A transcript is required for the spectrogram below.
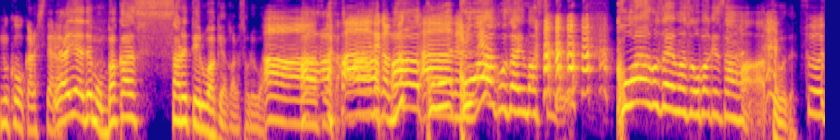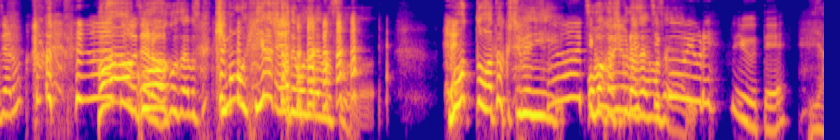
向こうからしたいら、やいやでもバカされてるわけやからそれは。ああそうか。あーだからむああーなるほどね。ーこ怖ございます。怖ございますお化け様ってことで。そうじゃろ？あ あー そうあじゃろ？怖ございます。肝を冷やしたでございます もっと私めにあおばかしくださいませ。ちこうよれ言うて。いや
